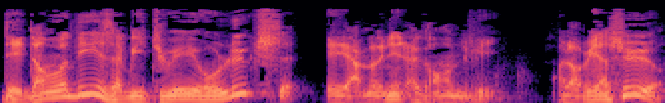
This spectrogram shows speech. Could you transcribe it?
des dandys habitués au luxe et à mener la grande vie. Alors bien sûr,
